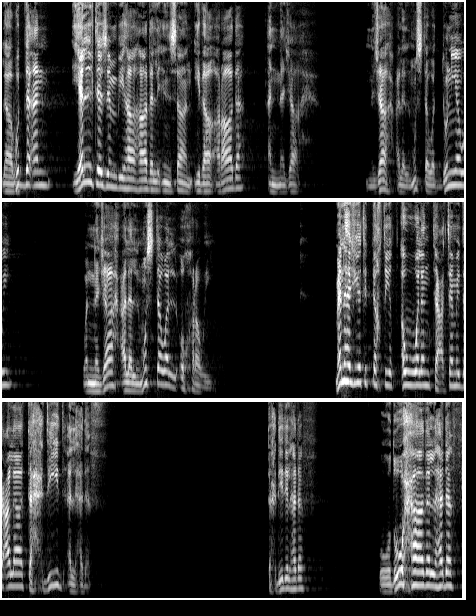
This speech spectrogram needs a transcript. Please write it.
لا بد أن يلتزم بها هذا الإنسان إذا أراد النجاح. النجاح على المستوى الدنيوي والنجاح على المستوى الأخروي. منهجية التخطيط اولا تعتمد على تحديد الهدف. تحديد الهدف ووضوح هذا الهدف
